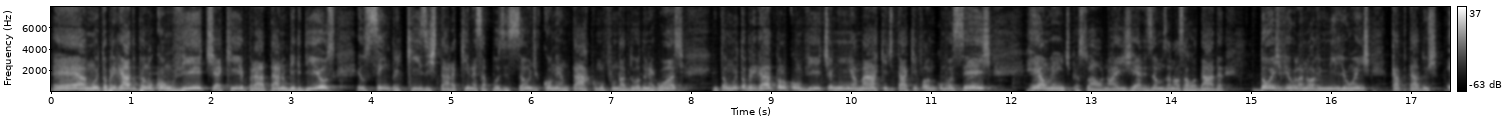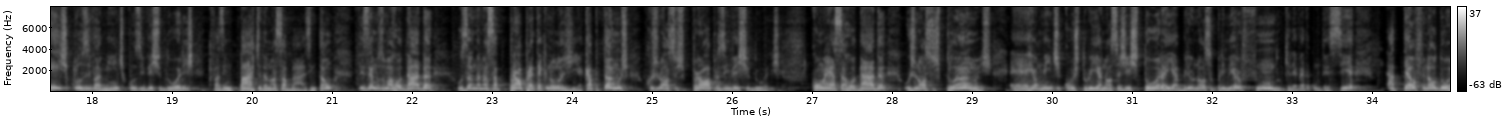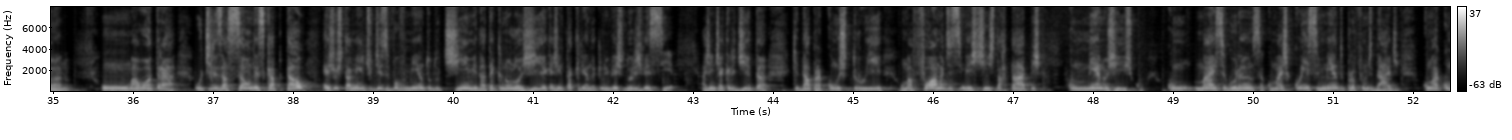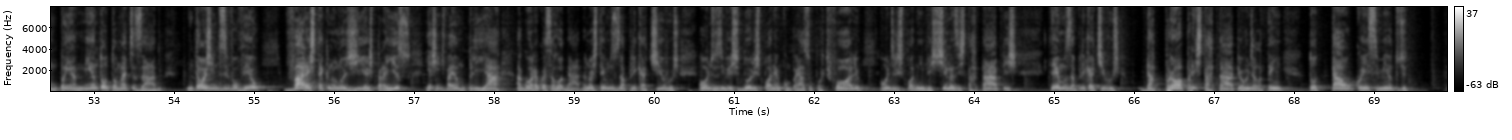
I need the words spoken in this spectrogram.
É, muito obrigado pelo convite aqui para estar no Big Deals. Eu sempre quis estar aqui nessa posição de comentar como fundador do negócio. Então, muito obrigado pelo convite, a minha Mark, de estar aqui falando com vocês. Realmente, pessoal, nós realizamos a nossa rodada 2,9 milhões captados exclusivamente com os investidores que fazem parte da nossa base. Então, fizemos uma rodada usando a nossa própria tecnologia. Captamos com os nossos próprios investidores. Com essa rodada, os nossos planos é realmente construir a nossa gestora e abrir o nosso primeiro fundo, que deve acontecer até o final do ano. Uma outra utilização desse capital é justamente o desenvolvimento do time, da tecnologia que a gente está criando aqui no Investidores VC. A gente acredita que dá para construir uma forma de se investir em startups com menos risco, com mais segurança, com mais conhecimento e profundidade, com acompanhamento automatizado. Então a gente desenvolveu várias tecnologias para isso e a gente vai ampliar agora com essa rodada. Nós temos os aplicativos onde os investidores podem acompanhar seu portfólio, onde eles podem investir nas startups. Temos aplicativos da própria startup, onde ela tem total conhecimento de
